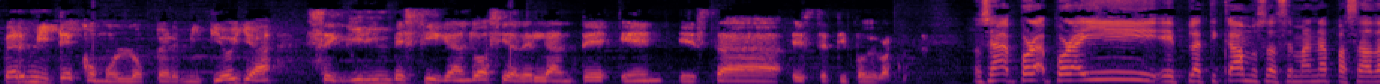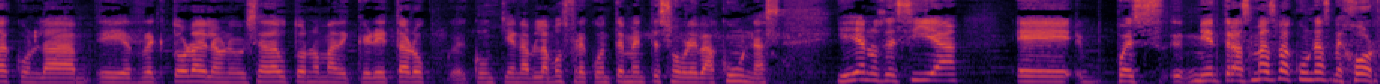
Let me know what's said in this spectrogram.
permite, como lo permitió ya, seguir investigando hacia adelante en esta, este tipo de vacunas. O sea, por, ahí eh, la semana pasada con la eh, rectora de la Universidad Autónoma de Querétaro, eh, con quien hablamos frecuentemente sobre vacunas, y ella nos decía, pues mientras más vacunas mejor,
